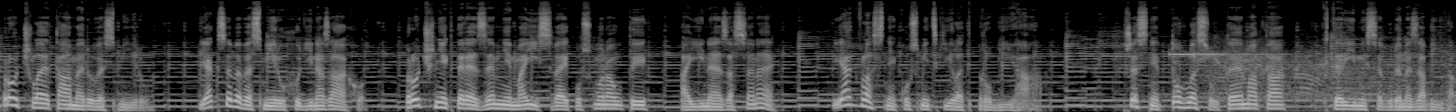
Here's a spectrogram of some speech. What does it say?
Proč létáme do vesmíru? Jak se ve vesmíru chodí na záchod? Proč některé země mají své kosmonauty a jiné zase ne? Jak vlastně kosmický let probíhá? Přesně tohle jsou témata, kterými se budeme zabývat.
